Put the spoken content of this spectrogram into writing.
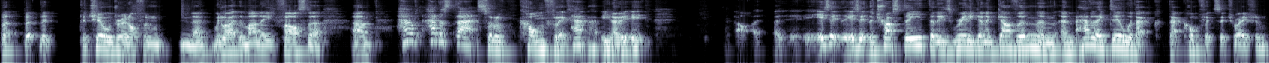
but but the the children often you know would like the money faster. Um, how how does that sort of conflict? How you know it, is it is it the trustee that is really going to govern, and and how do they deal with that that conflict situation?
